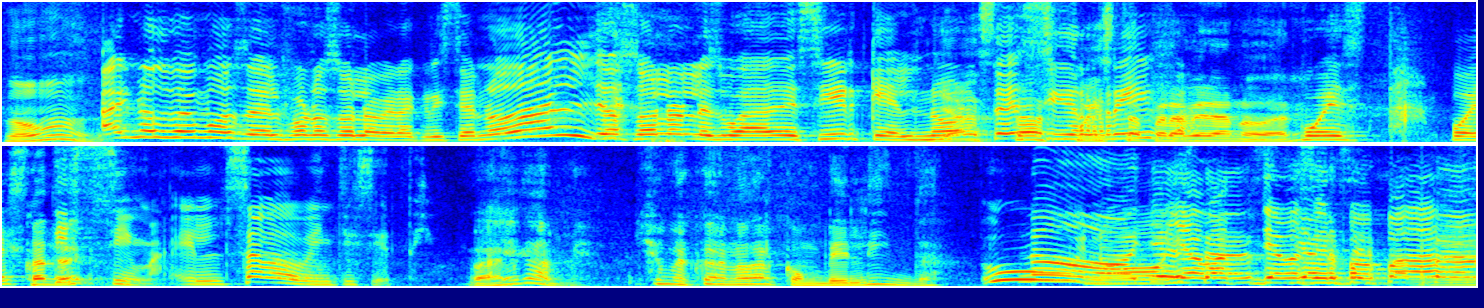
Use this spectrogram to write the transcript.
¿no? Ahí nos vemos en el Foro Solo a ver a Cristian Nodal. Yo solo les voy a decir que el ¿Ya norte estás sí puesta rifa. para ver a Nodal? Puesta, puestísima. El sábado 27. Válgame. Yo me acuerdo de Nodal con Belinda. Uy, no, ya ya, va, ya va a ser papá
